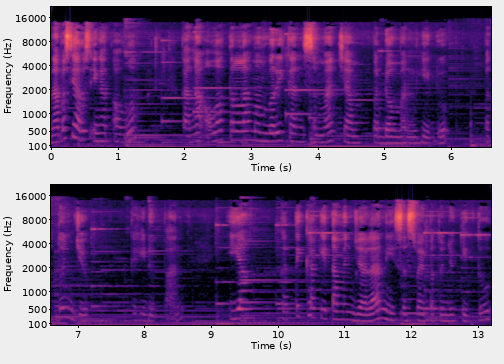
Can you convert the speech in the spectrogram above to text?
Kenapa sih harus ingat Allah? Karena Allah telah memberikan semacam pedoman hidup, petunjuk kehidupan yang ketika kita menjalani sesuai petunjuk itu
